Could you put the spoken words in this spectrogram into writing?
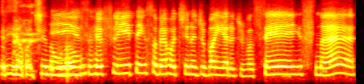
cria rotina ou não. Isso, reflitem sobre a rotina de banheiro de vocês, né?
